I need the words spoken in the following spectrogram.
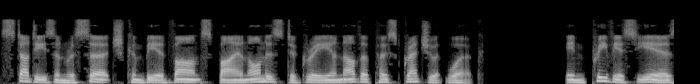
Studies and research can be advanced by an honors degree and other postgraduate work. In previous years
